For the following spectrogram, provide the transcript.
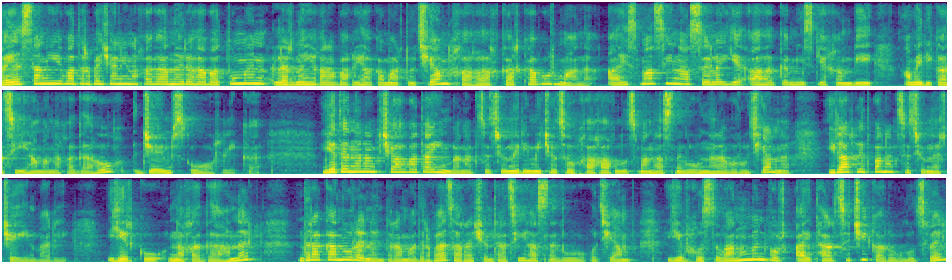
Հայաստանի եւ Ադրբեջանի նախագահները հավատում են Լեռնային Ղարաբաղի հակամարտության խաղաղ կարգավորմանը։ Այս մասին ասել է ԵԱՀԿ Մինսկի խմբի ամերիկացի համանախագահող Ջեյմս Ուորլիքը։ Եթե նրանք չհավատային բանակցությունների միջոցով խաղաղ լուծման հասնելու հնարավորությանը, իրար հետ բանակցություններ չէին վարի։ Երկու նախագահն էլ դրականորեն են տրամադրված առաջընթացի հասնելու ուղղությամբ եւ խոստովանում են, որ այդ հարցը չի կարող լուծվել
